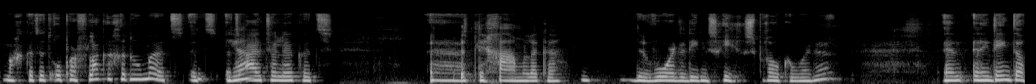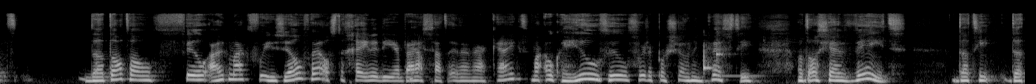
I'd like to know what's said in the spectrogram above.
mag ik het het oppervlakkige noemen? Het, het, het Ja. uiterlijk, het, eh, het lichamelijke. de woorden die misschien gesproken worden. En, en ik denk dat, dat dat al veel uitmaakt voor jezelf, hè, als degene die erbij Ja. staat en ernaar kijkt, maar ook heel veel voor de persoon in kwestie. Want als jij weet dat die, dat,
